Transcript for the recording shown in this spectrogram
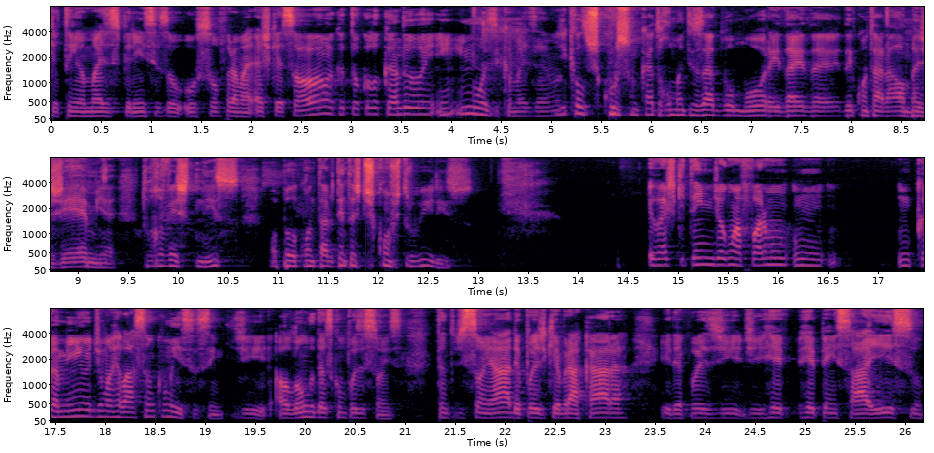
que eu tenha mais experiências ou, ou sofra mais. Acho que é só que eu estou colocando em, em música, mas é uma- E aquele discurso um bocado romantizado do amor, a ideia de, de encontrar a alma gêmea, tu reveste nisso? Ou pelo contrário, tentas desconstruir isso? eu acho que tem de alguma forma um, um, um caminho de uma relação com isso, assim, de ao longo das composições, tanto de sonhar depois de quebrar a cara e depois de, de re- repensar isso.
